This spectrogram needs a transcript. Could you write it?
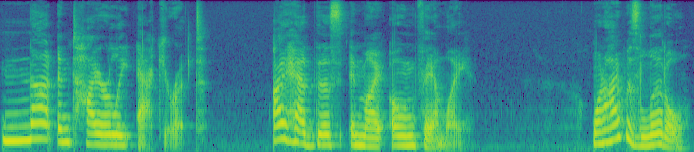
not entirely accurate. I had this in my own family. When I was little,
